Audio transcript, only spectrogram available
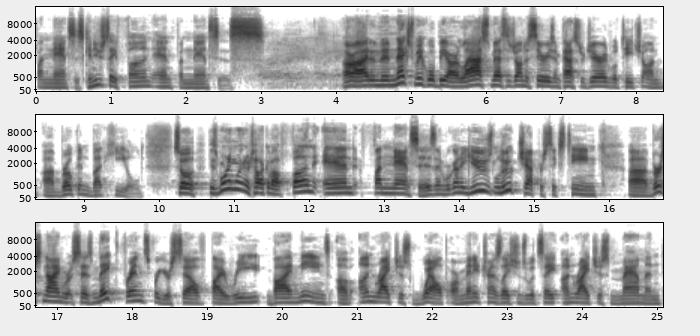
finances. Can you say fun and finances? All right, and then next week will be our last message on the series, and Pastor Jared will teach on uh, broken but healed. So this morning we're going to talk about fun and finances, and we're going to use Luke chapter 16, uh, verse 9, where it says, Make friends for yourself by, re- by means of unrighteous wealth, or many translations would say unrighteous mammon,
